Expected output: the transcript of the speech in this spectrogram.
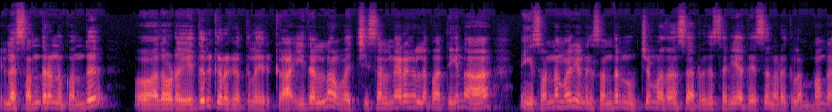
இல்லை சந்திரனுக்கு வந்து அதோட எதிர்கிரகத்தில் இருக்கா? இதெல்லாம் வச்சு சில நேரங்களில் பார்த்தீங்கன்னா நீங்கள் சொன்ன மாதிரி எனக்கு சந்திரன் உச்சமாக தான் சார் இருக்குது சரியாக திசை நடக்கலம்பாங்க.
